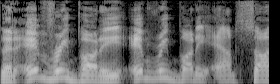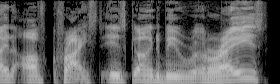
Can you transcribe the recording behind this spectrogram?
that everybody, everybody outside of Christ is going to be raised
